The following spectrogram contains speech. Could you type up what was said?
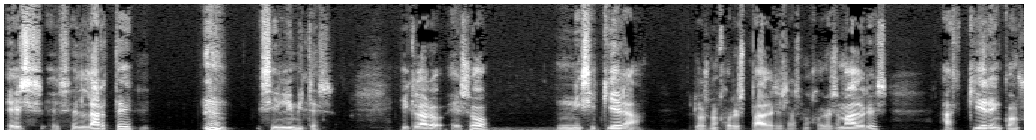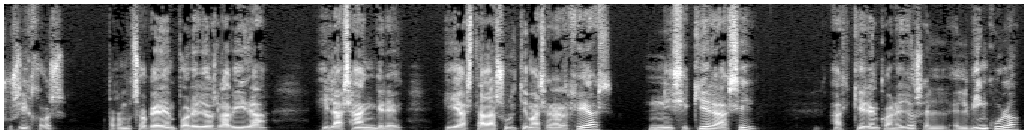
es, es el darte sin límites. Y claro, eso ni siquiera los mejores padres, las mejores madres, adquieren con sus hijos, por mucho que den por ellos la vida y la sangre y hasta las últimas energías, ni siquiera así adquieren con ellos el, vínculo,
